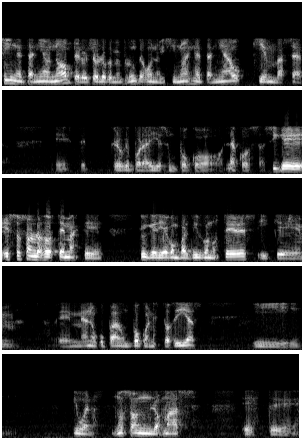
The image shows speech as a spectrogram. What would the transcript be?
sí, Netanyahu no, pero yo lo que me pregunto es, bueno, y si no es Netanyahu, ¿quién va a ser? Este, creo que por ahí es un poco la cosa. Así que esos son los dos temas que, que quería compartir con ustedes y que eh, me han ocupado un poco en estos días y, y bueno, no son los más este,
